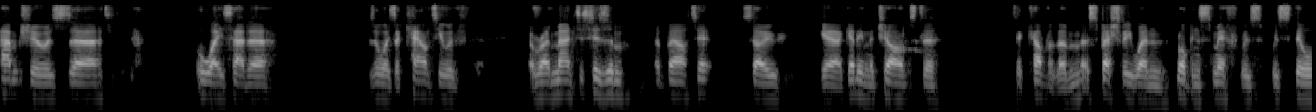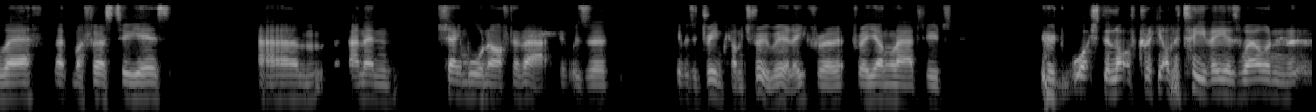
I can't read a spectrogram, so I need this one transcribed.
Hampshire was uh, always had a was always a county with a romanticism about it. So yeah, getting the chance to to cover them, especially when Robin Smith was was still there my first two years, um, and then Shane Warne after that. It was a it was a dream come true, really, for a for a young lad who'd who'd watched a lot of cricket on the TV as well, and uh,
